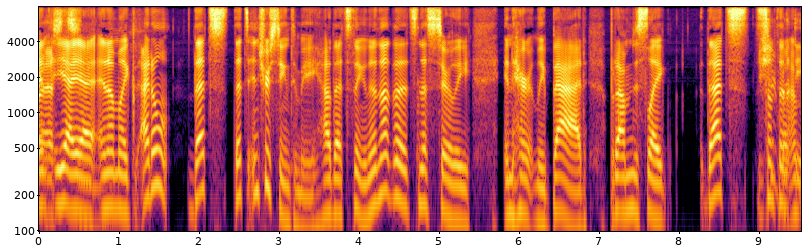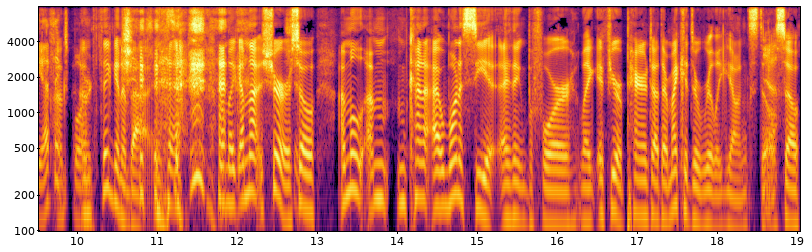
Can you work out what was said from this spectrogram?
and, yeah, yeah. and- I'm like, I don't. That's that's interesting to me how that's thing. And not that it's necessarily inherently bad, but I'm just like, that's You something I'm, I'm- I'm thinking about. I'm like, I'm not sure. So I'm a, I'm I'm kind of I want to see it. I think before like if you're a parent out there, my kids are really young still, Yeah. so.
